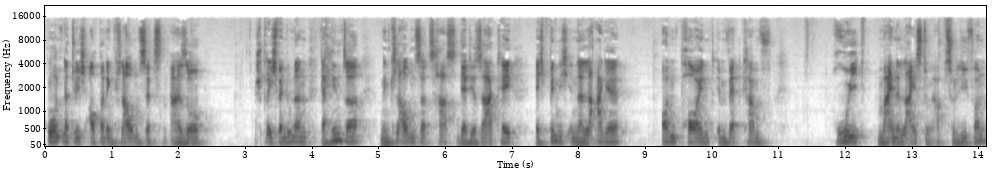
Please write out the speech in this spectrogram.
und natürlich auch bei den Glaubenssätzen. Also sprich, wenn du dann dahinter einen Glaubenssatz hast, der dir sagt, hey, ich bin nicht in der Lage, on point im Wettkampf ruhig meine Leistung abzuliefern,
